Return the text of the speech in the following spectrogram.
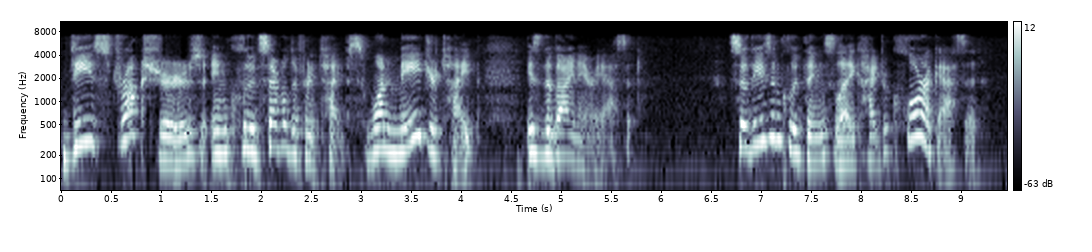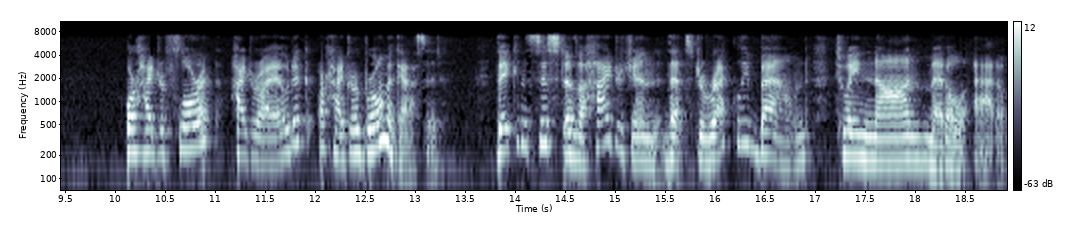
these structures include several different types. One major type is the binary acid. So these include things like hydrochloric acid, or hydrofluoric, hydroiodic, or hydrobromic acid. They consist of a hydrogen that's directly bound to a non-metal atom.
